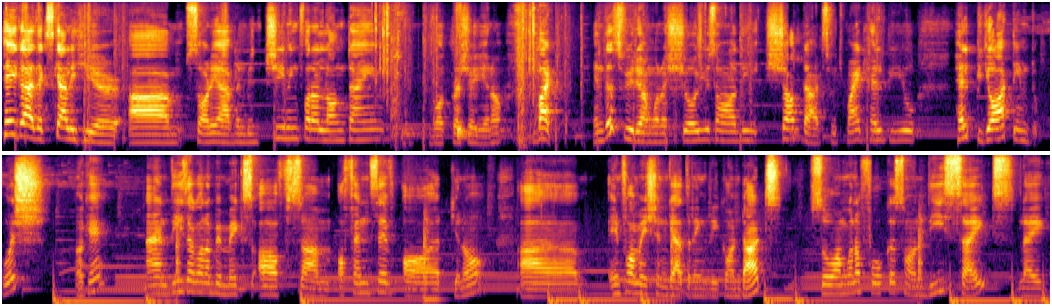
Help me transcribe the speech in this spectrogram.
Hey guys, Xcali here. Um, sorry I haven't been streaming for a long time. Work pressure, you know. But in this video, I'm gonna show you some of the shock darts which might help you help your team to push. Okay, and these are gonna be mix of some offensive or you know uh, information gathering recon darts. So I'm gonna focus on these sites, like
